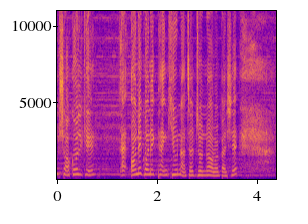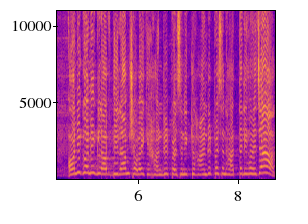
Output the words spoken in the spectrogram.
love সকলকে। অনেক অনেক থ্যাংক ইউ নাচার জন্য আমার পাশে। অনেক অনেক লাভ দিলাম সবাইকে হান্ড্রেড পার্সেন্ট একটু হান্ড্রেড পার্সেন্ট হাততালি হয়ে যাক।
